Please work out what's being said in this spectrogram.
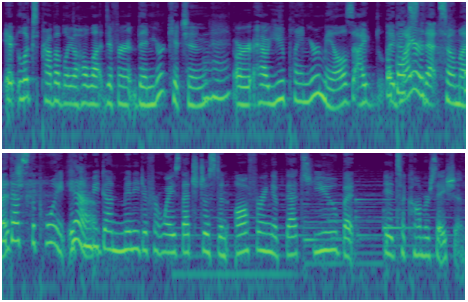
it looks probably a whole lot different than your kitchen or how you plan your meals. I But admire that so much. But that's the point. It can be done many different ways. That's just an offering if that's you, but it's a conversation.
